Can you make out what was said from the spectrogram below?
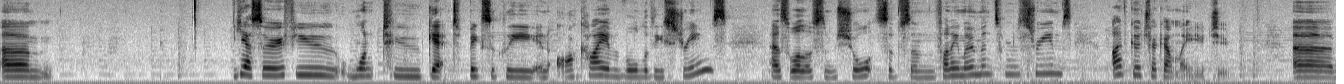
Um, yeah, so if you want to get basically an archive of all of these streams, as well as some shorts of some funny moments from the streams, I'd go check out my YouTube. Um,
